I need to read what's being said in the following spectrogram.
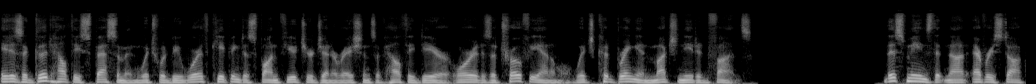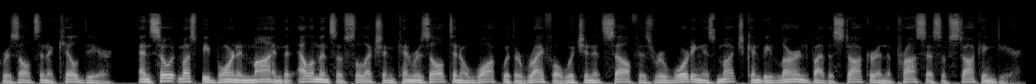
it is a good healthy specimen which would be worth keeping to spawn future generations of healthy deer, or it is a trophy animal which could bring in much needed funds. This means that not every stalk results in a killed deer, and so it must be borne in mind that elements of selection can result in a walk with a rifle, which in itself is rewarding as much can be learned by the stalker in the process of stalking deer.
